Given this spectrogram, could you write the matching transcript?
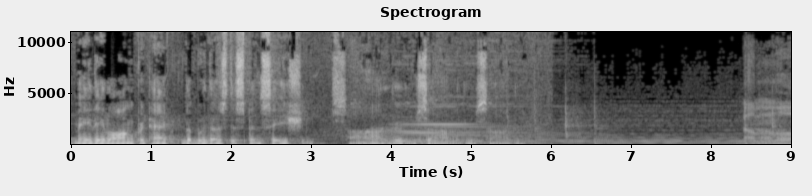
May they long protect the Buddha's dispensation. Sadhu, sadhu, sadhu. Namo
